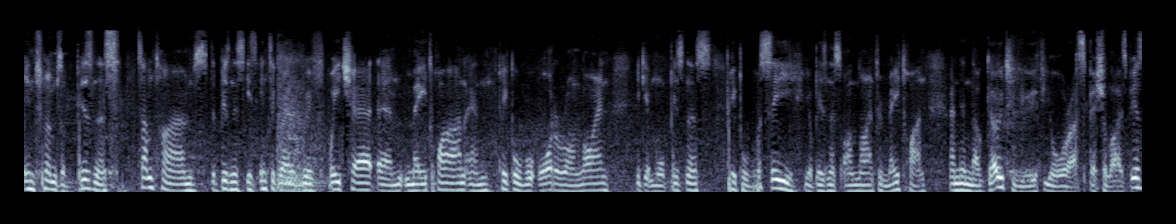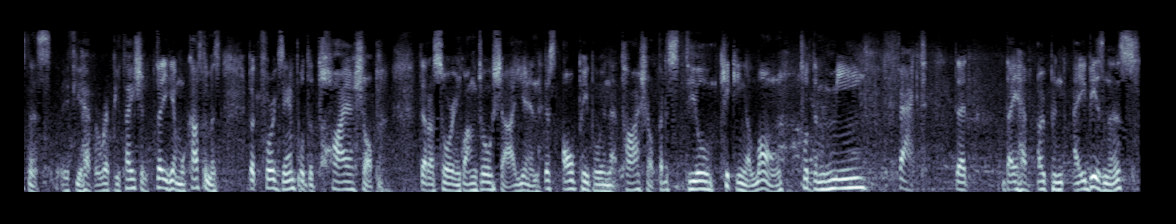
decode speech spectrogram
in terms of business. Sometimes the business is integrated with WeChat and Meituan and people will order online. You get more business. People will see your business online through Meituan and then they'll go to you if you're a specialized business, if you have a reputation. So you get more customers. But for example, the tire shop that I saw in Guangzhou, Xiayan, there's old people in that tire shop, but it's still kicking along for the mere fact that they have opened a business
